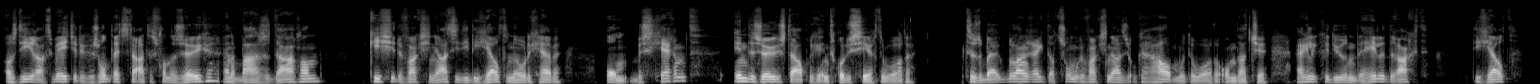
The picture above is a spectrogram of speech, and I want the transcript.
Als dierenarts weet je de gezondheidsstatus van de zeugen en op basis daarvan kies je de vaccinatie die die gelden nodig hebben om beschermd in de zeugenstapel geïntroduceerd te worden. Het is erbij ook belangrijk dat sommige vaccinaties ook herhaald moeten worden, omdat je eigenlijk gedurende de hele dracht die geld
